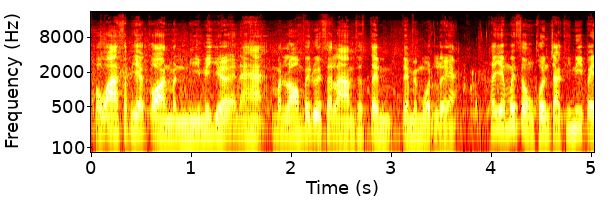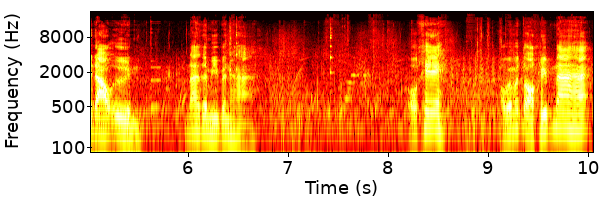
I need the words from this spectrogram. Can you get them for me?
เพราะว่าทรัพยากรมันมีไม่เยอะนะฮะ มันล้อมไปด้วยสลามซะเต็มเต็มไปหมดเลยอะถ้ายังไม่ส่งคนจากที่นี่ไปดาวอื่น น่าจะมีปัญหา โอเค เอาไว้มาต่อคลิปหน้าฮะ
